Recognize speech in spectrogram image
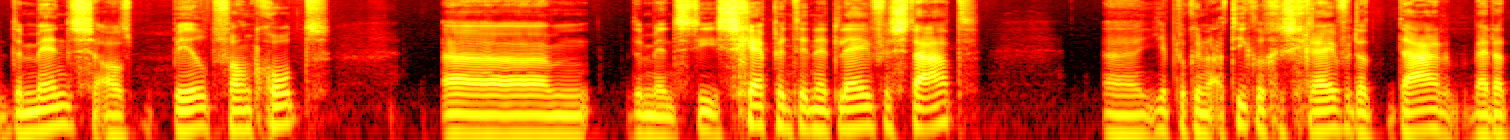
de mens als beeld van God. Ehm, de mens die scheppend in het leven staat. Je hebt ook een artikel geschreven dat daar bij dat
